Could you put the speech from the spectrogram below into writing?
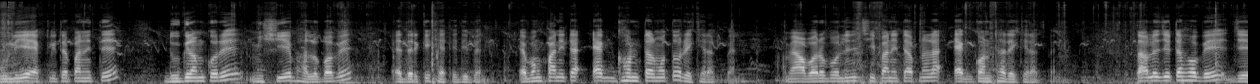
গুলিয়ে এক লিটার পানিতে দু গ্রাম করে মিশিয়ে ভালোভাবে এদেরকে খেতে দিবেন এবং পানিটা এক ঘণ্টার মতো রেখে রাখবেন। আমি আবারও বলে নিচ্ছি, পানিটা আপনারা এক ঘণ্টা রেখে রাখবেন। তাহলে যেটা হবে যে,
